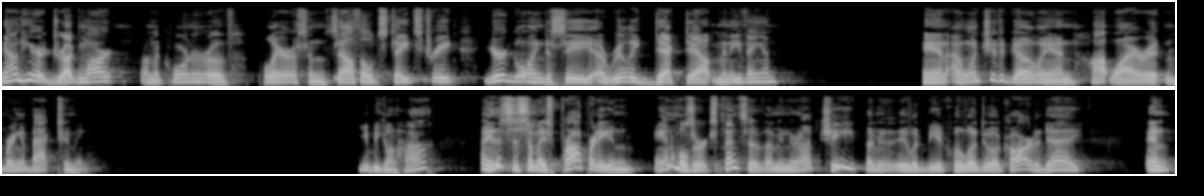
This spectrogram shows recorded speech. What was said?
down here at Drug Mart on the corner of Polaris and South Old State Street, you're going to see a really decked out minivan. And I want you to go in, hotwire it, and bring it back to me. You'd be going, huh? I mean, this is somebody's property, and animals are expensive. I mean, they're not cheap. I mean, it would be equivalent to a car today. And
